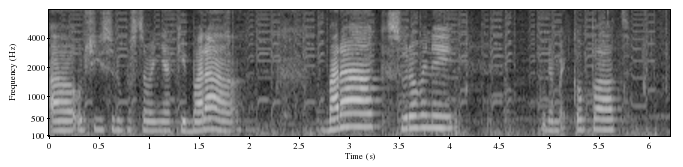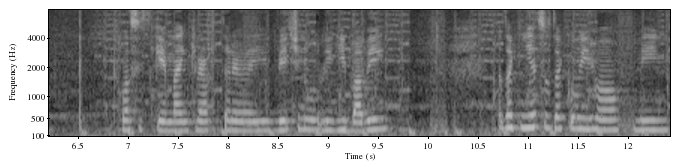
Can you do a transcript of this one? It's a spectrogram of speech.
A určitě si jdu postavit nějaký barák. Barák, suroviny, budeme kopat. Klasický Minecraft, který většinu lidí baví. A tak něco takového, míň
